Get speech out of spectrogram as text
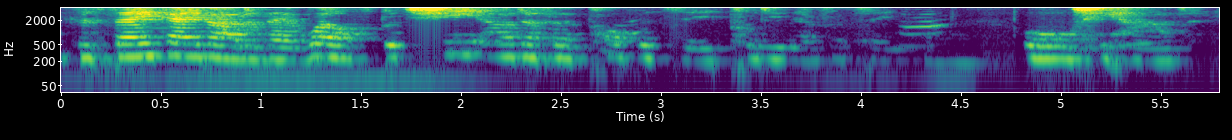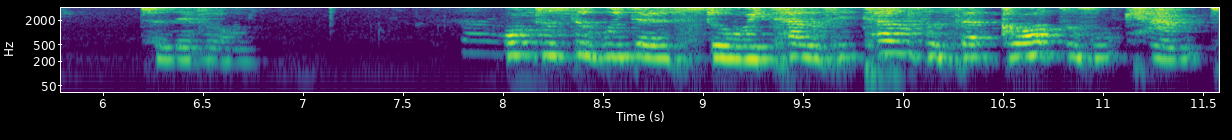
because they gave out of their wealth, but she out of her poverty put in everything, all she had to live on. What does the widow's story tell us? It tells us that God doesn't count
